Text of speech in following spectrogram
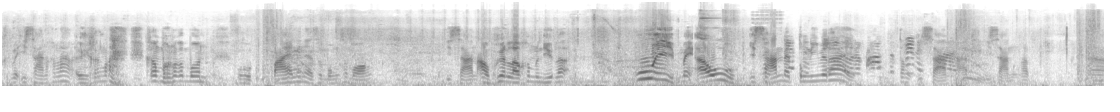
ขึ้นไปอีสานข้างล่างเอ้ยข้างล่างข้างบนข้างบนโอ้โหไปแล้วเนี่ยสมองสมองอีสานเอาเพื่อนเราเข้ามายึดละอุ้ยไม่เอาอีสานแบบตรงนี้ไม่ได้ ต้องอีสานหาที่อีสานครับอ่า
